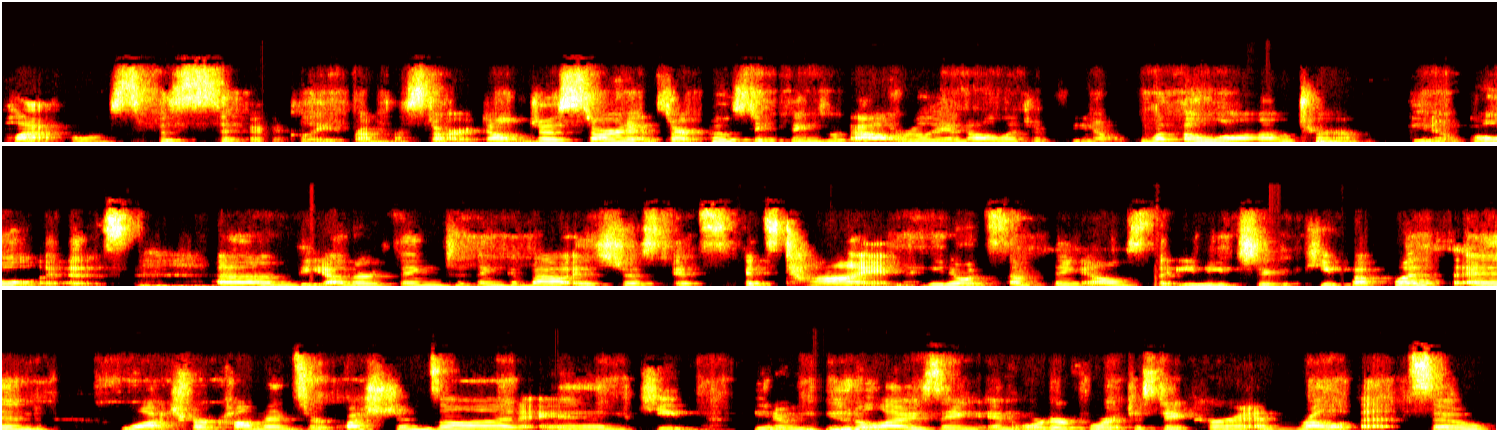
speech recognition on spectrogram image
platform specifically from the start. Don't just start it and start posting things without really a knowledge of, you know, what the long term, you know, goal is. Um, the other thing to think about is just it's it's time. You know, it's something else that you need to keep up with and watch for comments or questions on and keep you know utilizing in order for it to stay current and relevant so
